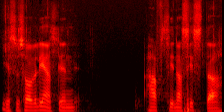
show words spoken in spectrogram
Jesus har väl egentligen haft sina sista,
